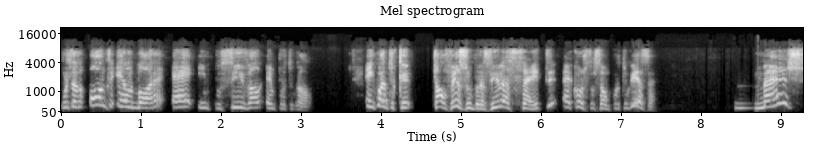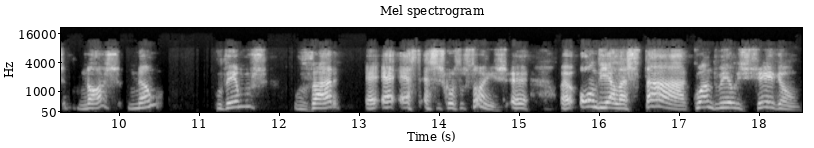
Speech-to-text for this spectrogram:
Portanto, onde ele mora é impossível em Portugal. Enquanto que talvez o Brasil aceite a construção portuguesa. Mas nós não podemos usar é, é, essas construções. É, onde ela está, quando eles chegam,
